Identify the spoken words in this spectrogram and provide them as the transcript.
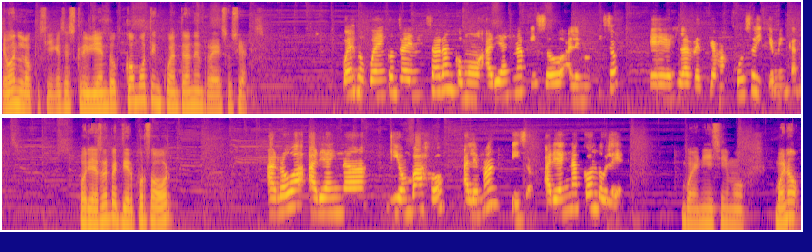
bueno, lo que sigues escribiendo, ¿cómo te encuentran en redes sociales? pues me pueden encontrar en Instagram como Arianna Piso Alemán Piso, es la red que más uso y que me encanta. ¿Podrías repetir, por favor? Arroba Arianna guion bajo alemán piso. Arianna con doble Buenísimo. Bueno,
